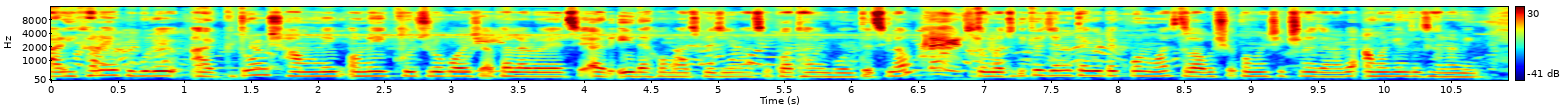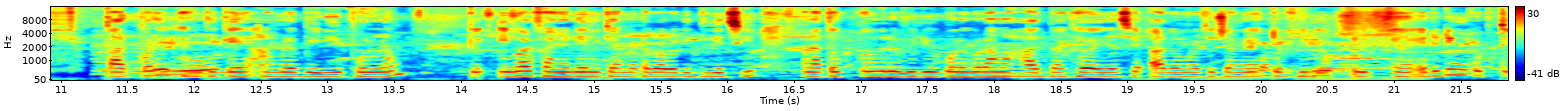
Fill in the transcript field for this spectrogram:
আর এখানে পুকুরে একদম সামনে অনেক খুচরো পয়সা ফেলা রয়েছে। আর এই দেখো মাছগুলো, যে মাছের কথা আমি বলতেছিলাম। তোমরা যদি কেউ জেনে থাকো এটা কোন মাছ, তাহলে অবশ্যই কমেন্ট সেকশনে জানাবে। আমার কিন্তু জানা নেই। তারপরে এখান থেকে আমরা বেরিয়ে পড়লাম। তো এবার ফাইনালি আমি ক্যামেরাটা বাবাকে দিয়েছি। কারণ এতক্ষণ ধরে ভিডিও করে করে আমার হাত ব্যথা হয়ে গেছে। আর তোমরা তো জানো একটা ভিডিও এডিটিং করতে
